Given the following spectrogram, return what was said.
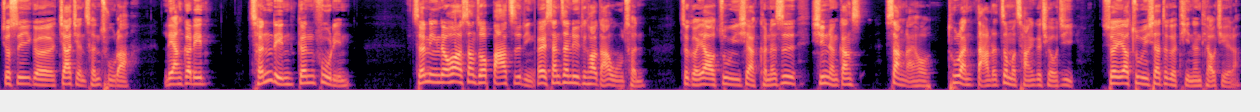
就是一个加减乘除啦，两个零，陈林跟傅林。陈林的话，上周八支零，而且三振率最高达五成，这个要注意一下，可能是新人刚上来哦。突然打了这么长一个球季，所以要注意一下这个体能调节了。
